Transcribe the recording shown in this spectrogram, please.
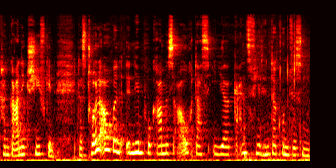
kann gar nichts schief gehen. Das Tolle auch in, in dem Programm ist auch, dass ihr ganz viel Hintergrundwissen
